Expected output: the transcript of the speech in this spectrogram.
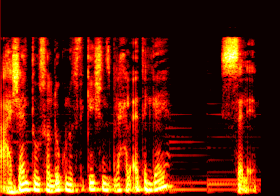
عشان توصل لكم notifications بالحلقات الجاية. سلام.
